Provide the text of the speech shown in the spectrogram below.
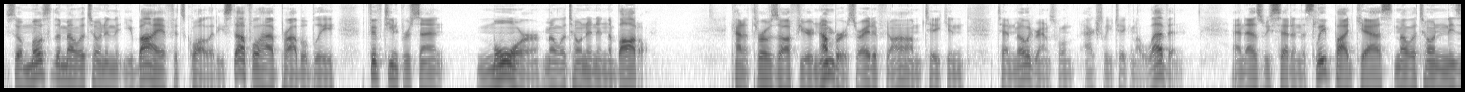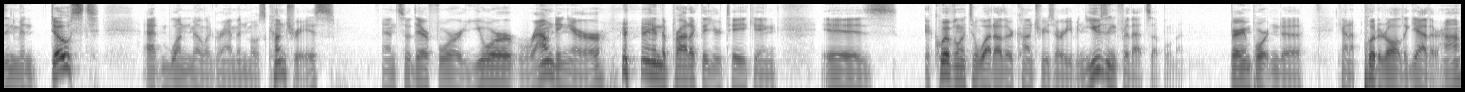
So, most of the melatonin that you buy, if it's quality stuff, will have probably 15% more melatonin in the bottle. Kind of throws off your numbers, right? If oh, I'm taking 10 milligrams, well, actually taking 11. And as we said in the sleep podcast, melatonin isn't even dosed at one milligram in most countries. And so, therefore, your rounding error in the product that you're taking is equivalent to what other countries are even using for that supplement. Very important to kind of put it all together, huh?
